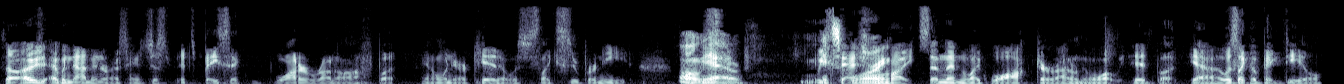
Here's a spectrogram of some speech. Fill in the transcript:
So, I, was, I mean, not interesting. It's just, it's basic water runoff, but, you know, when you're a kid, it was just like super neat. Oh we yeah, We stashed our bikes and then like walked or I don't know what we did, but yeah, it was like a big deal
